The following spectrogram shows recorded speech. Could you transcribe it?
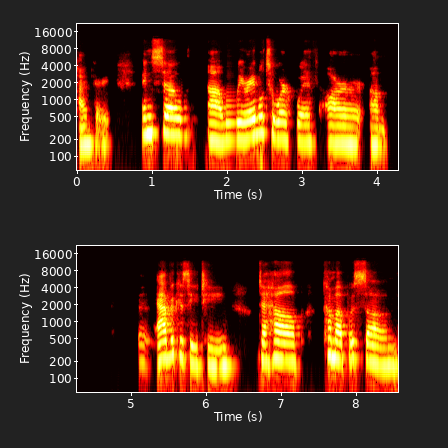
time period? And so uh, we were able to work with our um, advocacy team to help come up with some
